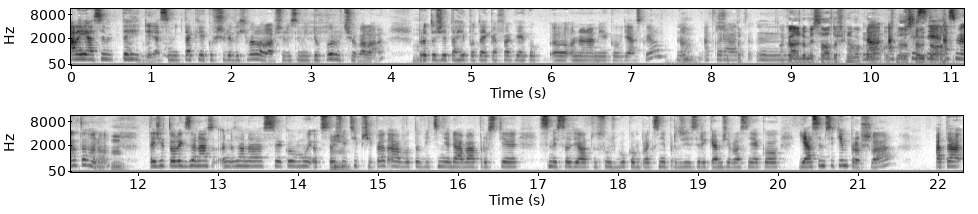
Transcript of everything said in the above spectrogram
ale já jsem tehdy, já jsem jí tak jako všude vychvalovala, všude jsem jí doporučovala, hmm. protože ta hypotéka fakt jako, eh, ona nám ji jako udělá skvěl, no, Hmm, akorát. super. Mm, Akorát nedomyslela to všechno okolo, No už a jsme zase u přesně, toho. a jsme u toho, no. Hmm. Takže tolik za nás, za nás jako můj odstrašující případ a o to víc mě dává prostě smysl dělat tu službu komplexně, protože si říkám, že vlastně jako já jsem si tím prošla a ta,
